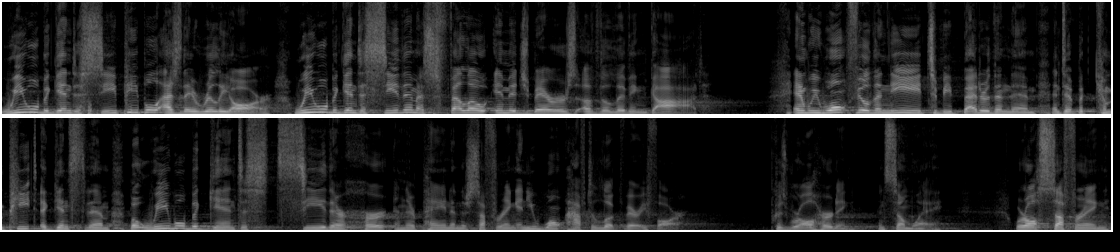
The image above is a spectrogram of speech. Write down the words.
we will begin to see people as they really are. We will begin to see them as fellow image bearers of the living God. And we won't feel the need to be better than them and to be- compete against them, but we will begin to see their hurt and their pain and their suffering. And you won't have to look very far because we're all hurting in some way. We're all suffering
